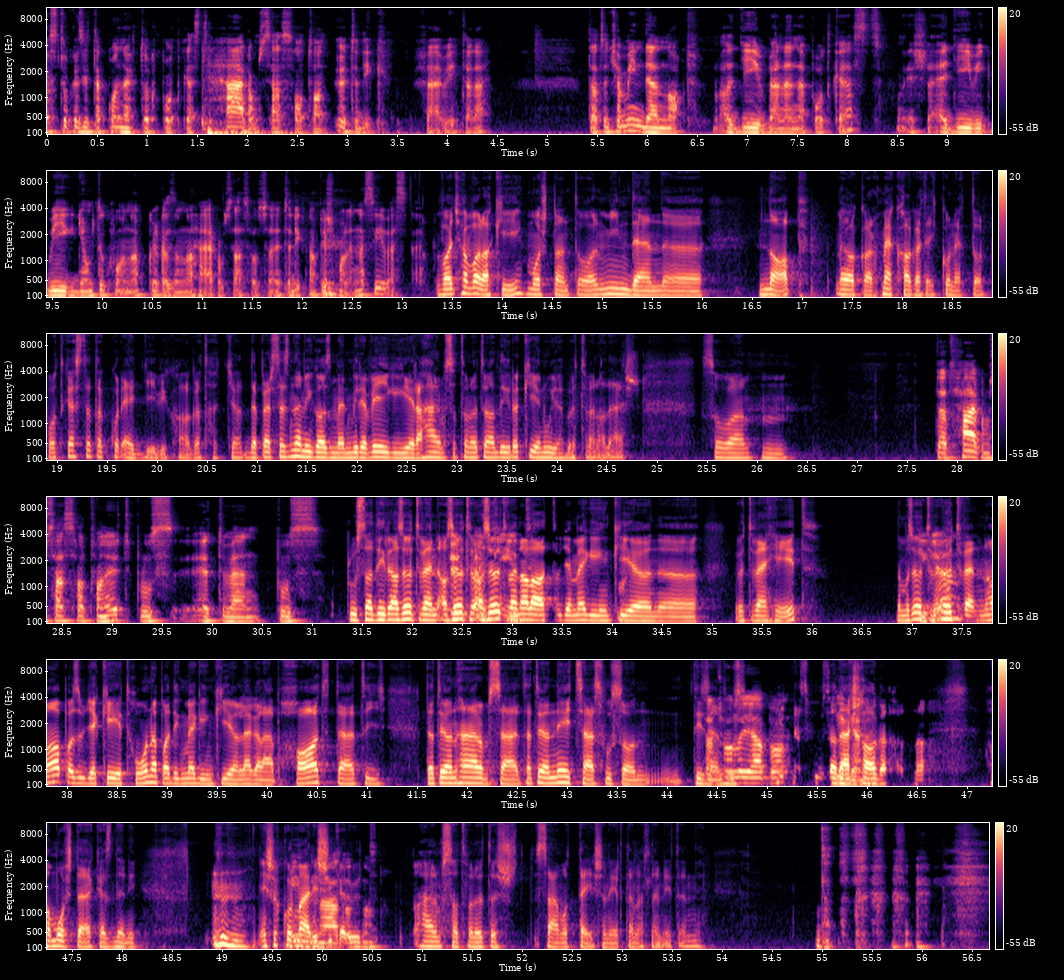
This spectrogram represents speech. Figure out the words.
Sziasztok, ez itt a Connector Podcast 365. felvétele. Tehát, hogyha minden nap egy évben lenne podcast, és egy évig végig nyomtuk volna, akkor ezen a 365. nap is ma lenne szilveszter. Vagy ha valaki mostantól minden nap meg akar, meghallgat egy Connector podcastet, akkor egy évig hallgathatja. De persze ez nem igaz, mert mire végigér a 365 addigra kijön újabb 50 adás. Szóval... Hm. Tehát 365 plusz 50 plusz... Plusz addigra az 50, az 50, az 50 alatt ugye megint kijön uh, 57, nem az 50, 50 nap, az ugye két hónap, addig megint kijön legalább 6, tehát így tehát olyan 300, tehát olyan 420 10, tehát 20, 420 adást hallgathatna, ha most elkezdeni. És akkor Minden már is sikerült a 365-ös számot teljesen értelmetlenné tenni.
